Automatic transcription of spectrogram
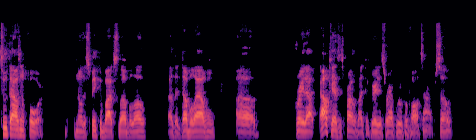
2004. You know, the Speakerboxxx Love Below, uh, the double album, uh great out Outkast is probably like the greatest rap group of all time. So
